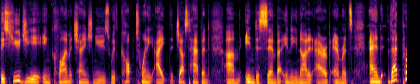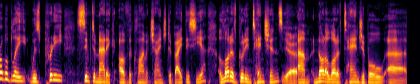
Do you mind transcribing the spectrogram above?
this huge year in climate change news with COP28 that just happened um, in December in the United Arab Emirates, and that probably was pretty symptomatic of the climate change debate this year. A lot of good intentions, yeah. um, not a lot of tangible uh,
